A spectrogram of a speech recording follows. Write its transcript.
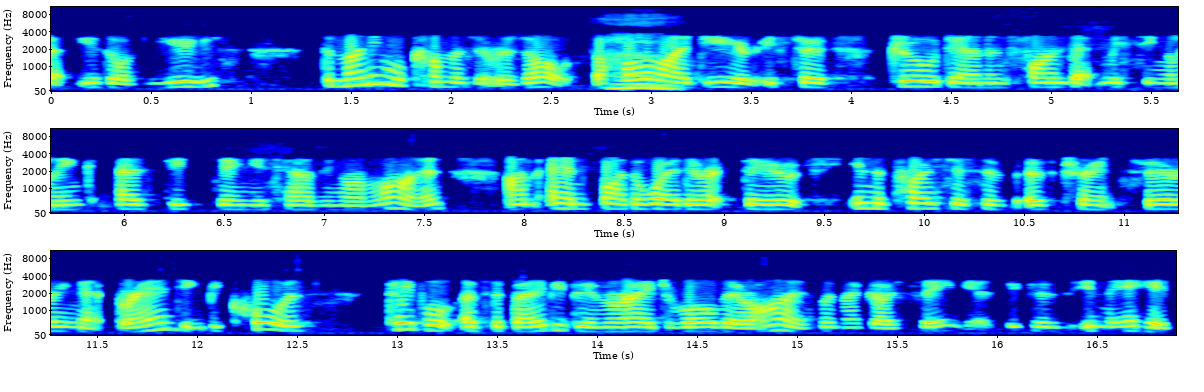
that is of use, the money will come as a result. The whole idea is to drill down and find that missing link, as did Seniors Housing Online. Um, and by the way, they're, they're in the process of, of transferring that branding because people of the baby boomer age roll their eyes when they go seniors because in their head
